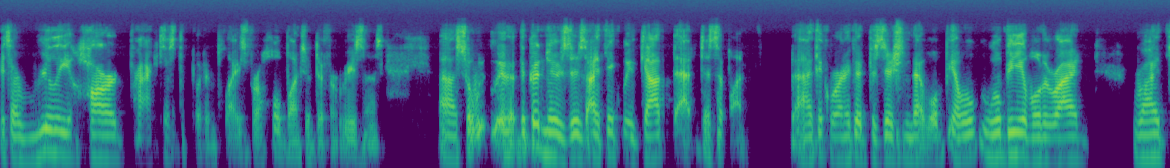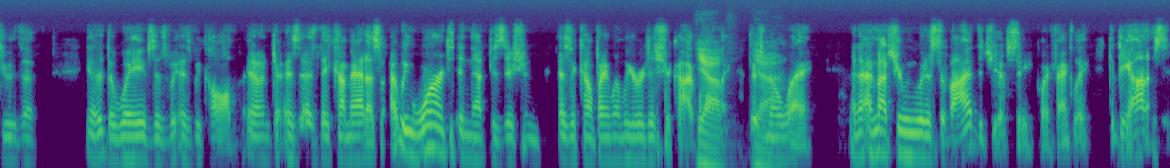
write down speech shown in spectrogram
It's a really hard practice to put in place for a whole bunch of different reasons. Uh, so we, we- the good news is I think we've got that discipline. I think we're in a good position that we'll be able, we'll be able to ride ride through the you know the waves as we as we call them you know, as as they come at us. We weren't in that position as a company when we were just Chicago. Yeah, only. There's yeah. no way. And I'm not sure we would have survived the GFC, quite frankly, to be honest,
